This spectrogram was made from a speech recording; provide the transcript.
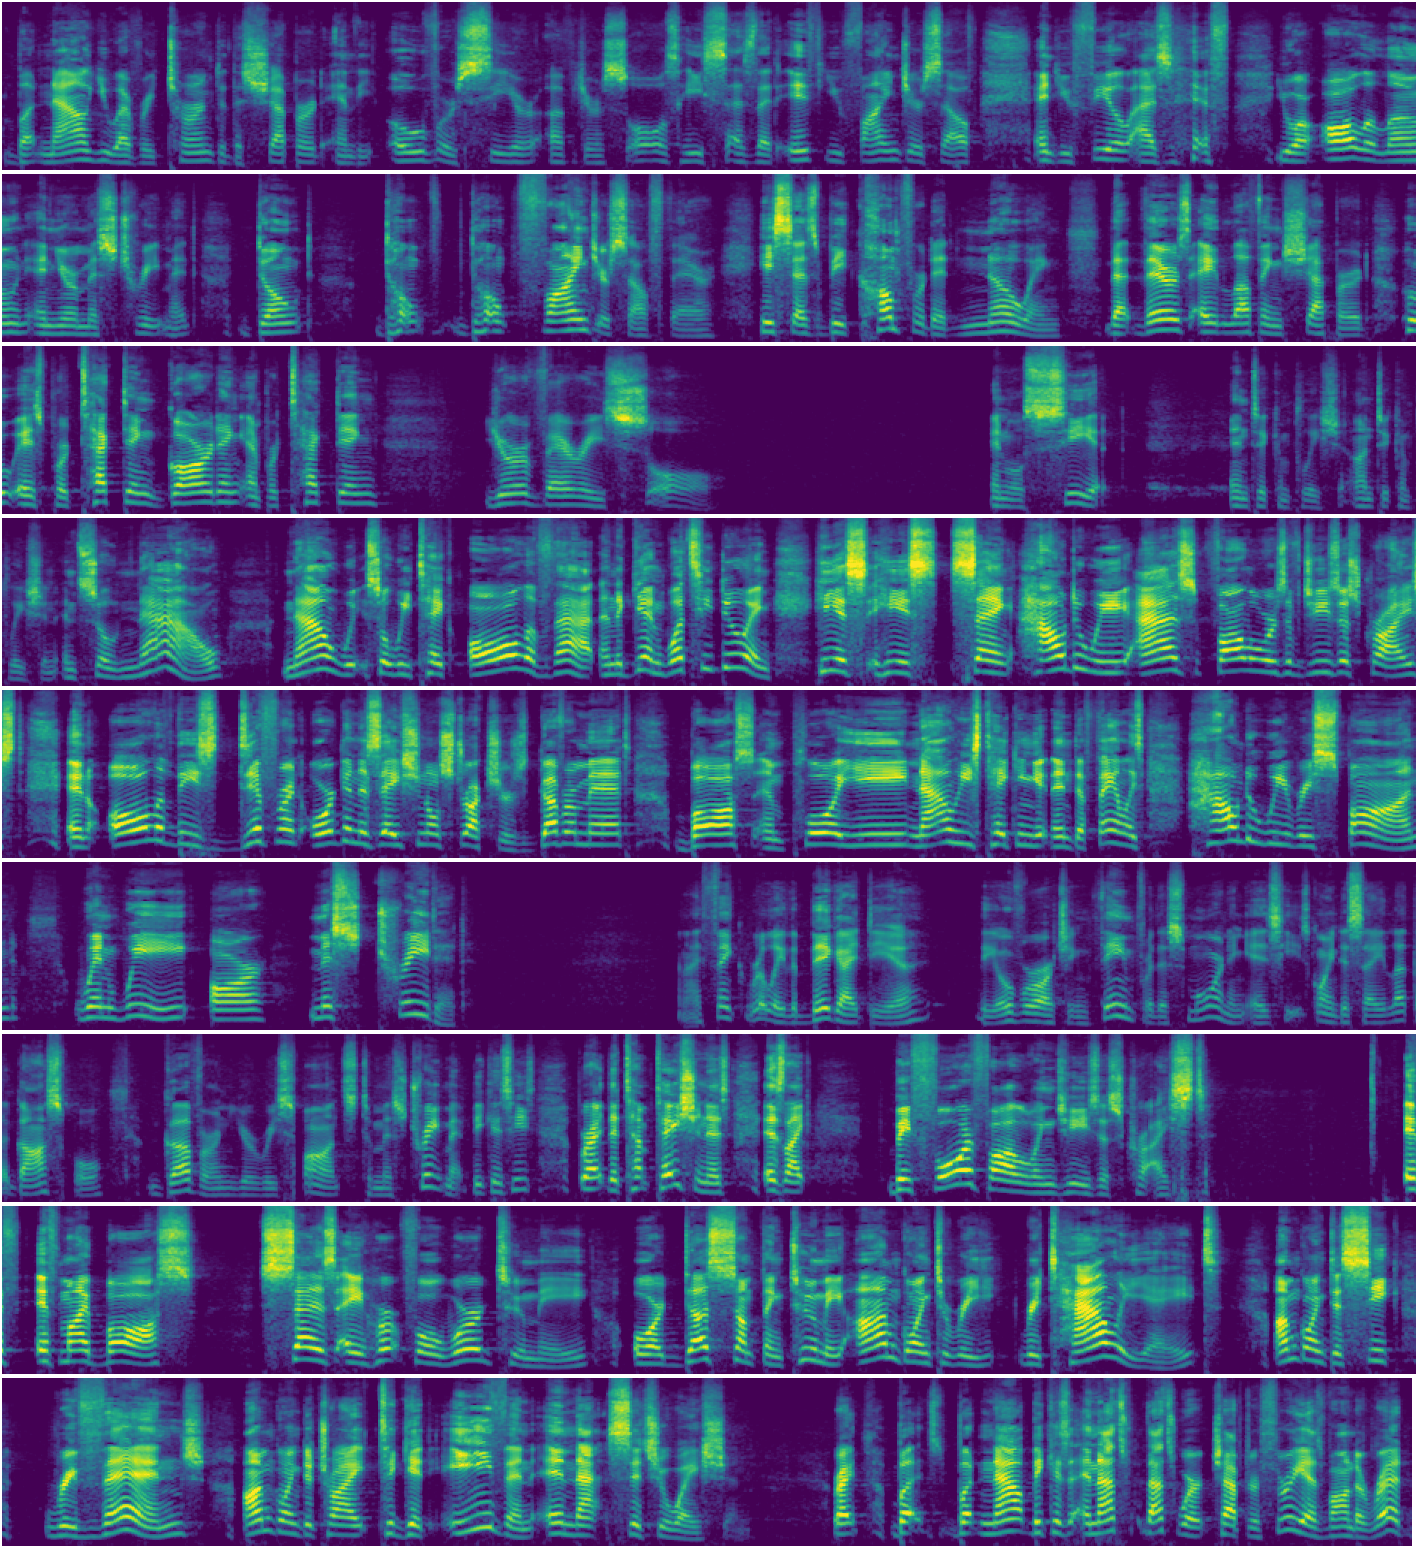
but now you have returned to the shepherd and the overseer of your souls. He says that if you find yourself and you feel as if you are all alone in your mistreatment, don't don't don't find yourself there. He says be comforted knowing that there's a loving shepherd who is protecting, guarding and protecting your very soul and will see it into completion unto completion. And so now now we, so we take all of that and again what's he doing? He is he is saying how do we as followers of jesus christ and all of these different organizational structures government boss employee now he's taking it into families how do we respond when we are mistreated? And i think really the big idea the overarching theme for this morning is he's going to say, let the gospel govern your response to mistreatment. Because he's, right, the temptation is, is like, before following Jesus Christ, if, if my boss says a hurtful word to me or does something to me, I'm going to re- retaliate. I'm going to seek revenge. I'm going to try to get even in that situation right? But but now because and that's that's where chapter three, as Vonda read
